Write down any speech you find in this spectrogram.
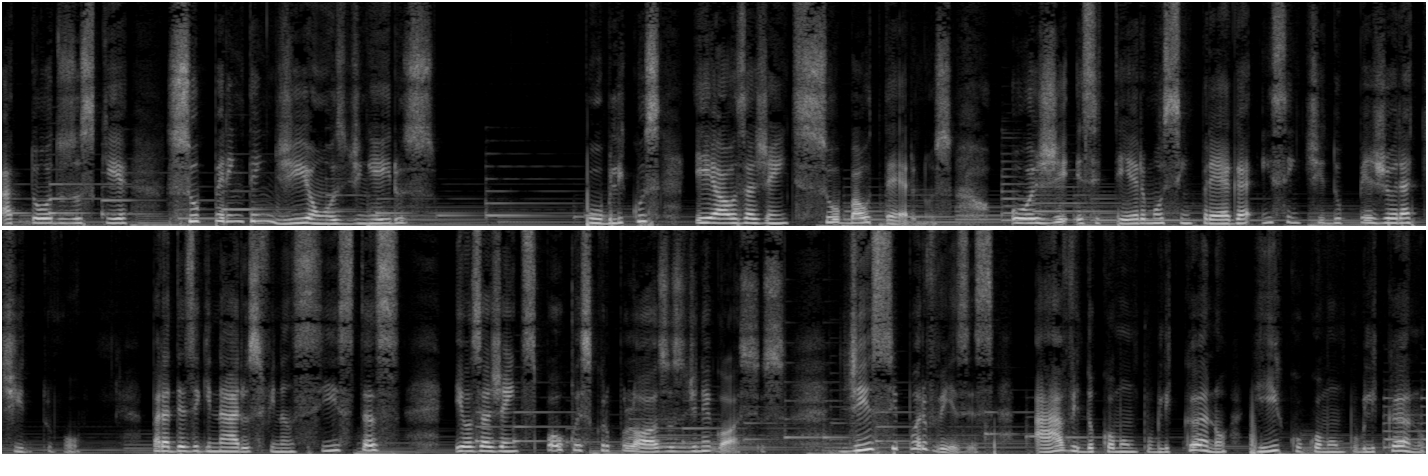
a todos os que superintendiam os dinheiros públicos e aos agentes subalternos. Hoje, esse termo se emprega em sentido pejorativo para designar os financistas e os agentes pouco escrupulosos de negócios. Disse por vezes, ávido como um publicano, rico como um publicano,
